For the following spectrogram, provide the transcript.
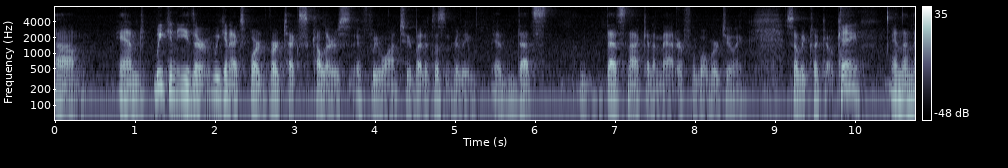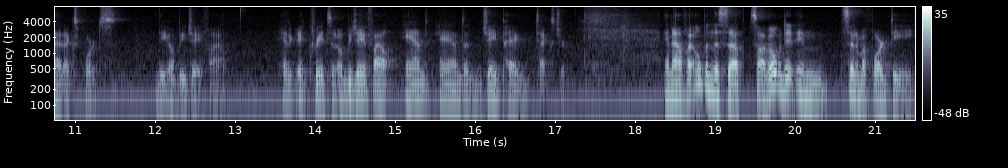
Um, and we can either we can export vertex colors if we want to, but it doesn't really that's that's not going to matter for what we're doing. So we click OK, and then that exports the OBJ file. It, it creates an OBJ file and and a JPEG texture. And now if I open this up, so I've opened it in Cinema 4D,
